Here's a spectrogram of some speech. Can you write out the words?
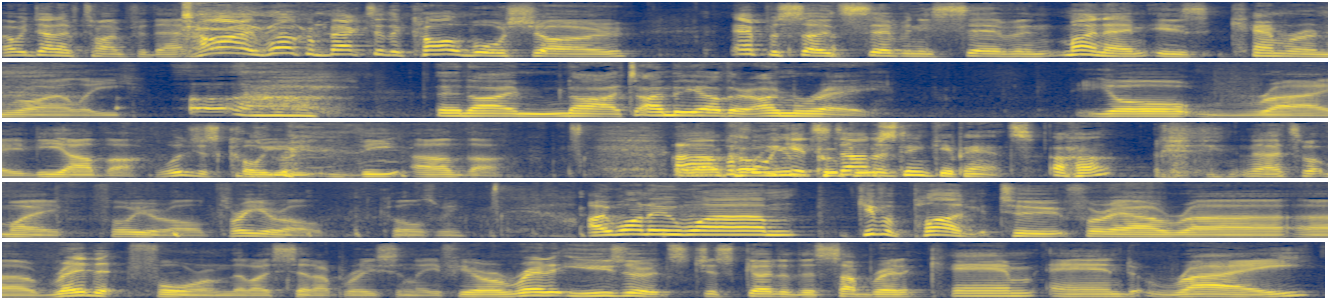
Oh, we don't have time for that. Hi, welcome back to the Cold War Show, episode 77. My name is Cameron Reilly. And I'm not. I'm the other. I'm Ray. You're Ray, the other. We'll just call you the other. And Uh, I'll before call we you get Poo Poo started, Stinky Pants. Uh huh. No, that's what my four-year-old, three-year-old calls me. I want to um, give a plug to for our uh, uh, Reddit forum that I set up recently. If you're a Reddit user, it's just go to the subreddit Cam and Ray,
